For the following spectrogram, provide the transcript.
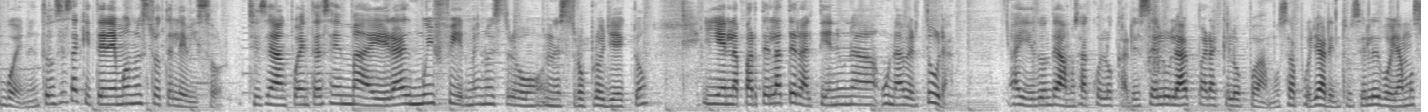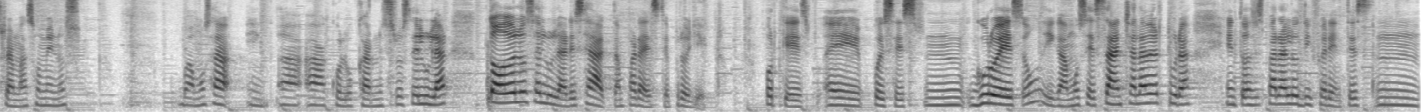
Bueno, entonces aquí tenemos nuestro televisor. Si se dan cuenta es en madera, es muy firme nuestro, nuestro proyecto y en la parte lateral tiene una, una abertura. Ahí es donde vamos a colocar el celular para que lo podamos apoyar. Entonces les voy a mostrar más o menos, vamos a, colocar nuestro celular. Todos los celulares se adaptan para este proyecto porque es, eh, pues es mm, grueso, digamos, es ancha la abertura, entonces para los diferentes, mm,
